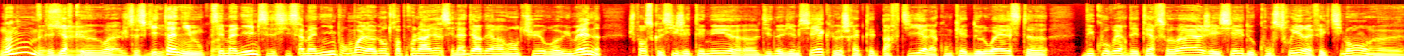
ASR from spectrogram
Non, non, mais. C'est-à-dire que, voilà. C'est ce qui t'anime, C'est m'anime, si ça m'anime. Pour moi, l'entrepreneuriat, c'est la dernière aventure euh, humaine. Je pense que si j'étais né euh, au 19e siècle, je serais peut-être parti à la conquête de l'Ouest, découvrir des terres sauvages et essayer de construire effectivement. Euh,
